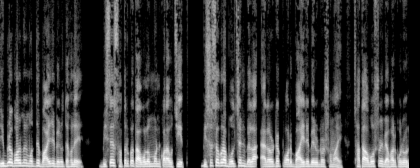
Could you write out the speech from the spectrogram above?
তীব্র গরমের মধ্যে বাইরে বেরোতে হলে বিশেষ সতর্কতা অবলম্বন করা উচিত। বিশেষজ্ঞরা বলছেন, বেলা এগারোটার পর বাইরে বেরোনোর সময় ছাতা অবশ্যই ব্যবহার করুন,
